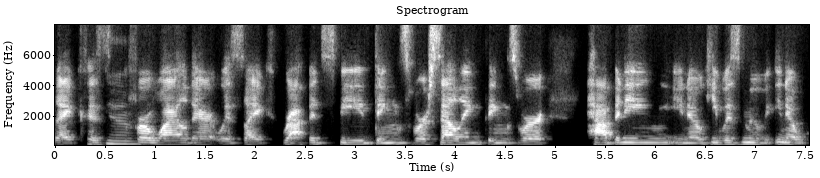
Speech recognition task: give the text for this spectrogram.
like because yeah. for a while there it was like rapid speed things were selling things were happening you know he was moving you know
